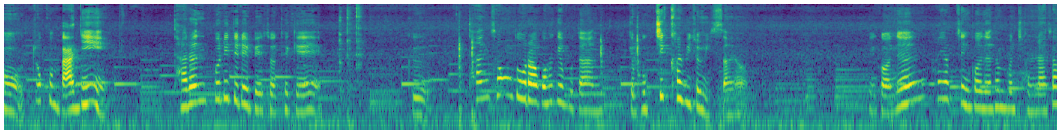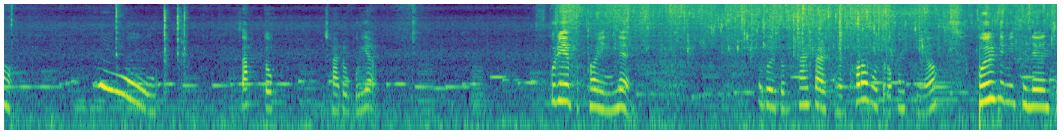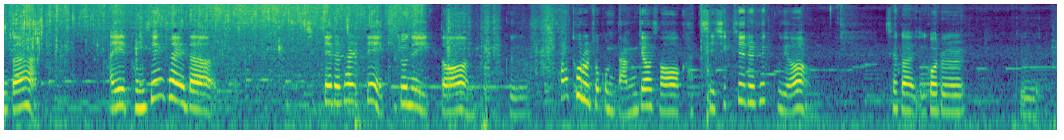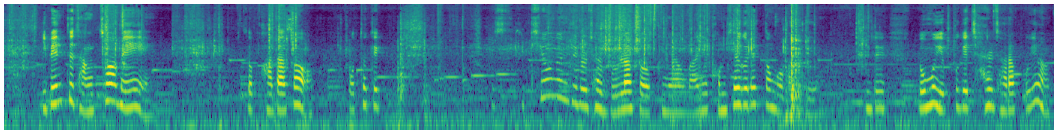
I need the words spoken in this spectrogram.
어, 조금 많이 다른 뿌리들에 비해서 되게 그 탄성도라고 하기보단 묵직함이 좀 있어요. 이거는 하엽진 거는 한번 잘라서 오 싹둑 자르고요. 뿌리에 붙어 있는 흙을 좀 살살 잘 털어보도록 할게요. 보일 리미트는 제가 아예 동생사에다 식재를 할 때 기존에 있던 그 상토를 조금 남겨서 같이 식재를 했고요. 제가 이거를 그 이벤트 당첨에 서 받아서 어떻게 키우는지를 잘 몰라서 그냥 많이 검색을 했던 것 같아요. 근데 너무 예쁘게 잘 자랐고요.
